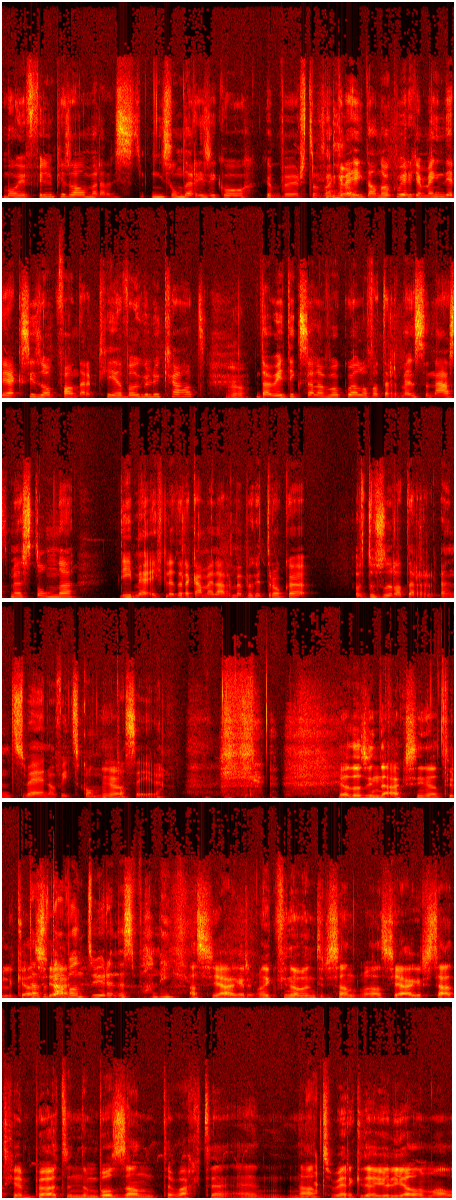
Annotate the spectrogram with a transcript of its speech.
mooie filmpjes al, maar dat is niet zonder risico gebeurd. Dus dan Ja. krijg ik dan ook weer gemengde reacties op van daar heb je heel veel geluk gehad. Ja. Dat weet ik zelf ook wel. Of dat er mensen naast mij stonden die mij echt letterlijk aan mijn arm hebben getrokken, dus zodat er een zwijn of iets kon Ja. passeren. ja, dat is in de actie natuurlijk. Dat Als is het avontuur en de spanning. Als jager, want ik vind dat wel interessant, maar als jager staat je buiten een bos dan te wachten hè, na Ja. het werk dat jullie allemaal,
